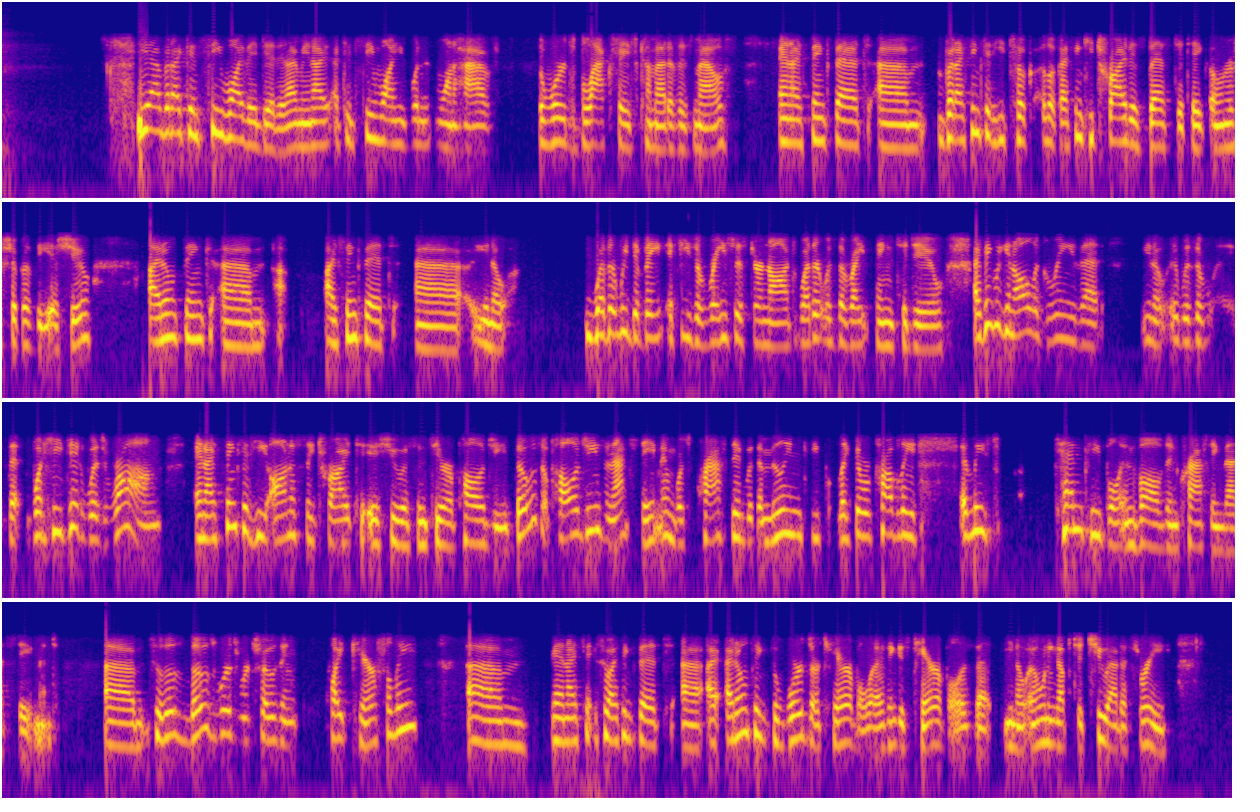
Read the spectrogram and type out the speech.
Yeah, but I can see why they did it. I mean, I, I can see why he wouldn't want to have the words blackface come out of his mouth. And I think that, um, but I think that he took, look, I think he tried his best to take ownership of the issue. I don't think, um, I think that, uh, you know, whether we debate if he's a racist or not, whether it was the right thing to do, I think we can all agree that you know it was a, that what he did was wrong, and I think that he honestly tried to issue a sincere apology. Those apologies and that statement was crafted with a million people. Like there were probably at least ten people involved in crafting that statement. Um, so those those words were chosen quite carefully. Um, and I think so. I think that uh, I, I don't think the words are terrible. What I think is terrible is that you know owning up to two out of three,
